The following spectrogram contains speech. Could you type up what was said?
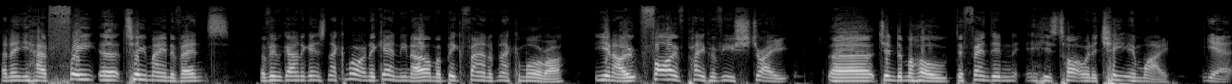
And then you had three, uh, two main events of him going against Nakamura. And again, you know, I'm a big fan of Nakamura. You know, five pay per views straight, uh, Jinder Mahal defending his title in a cheating way. yeah,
